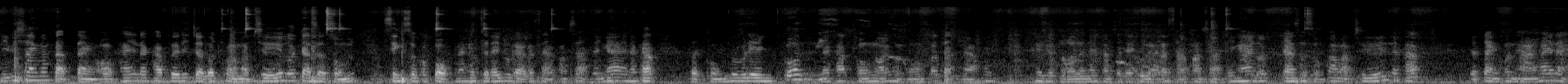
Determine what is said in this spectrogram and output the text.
นี่พี่ช่างต้องตัดแต่งออกให้นะครับ เพื่อที่จะลดความอับชื้นลดการสะสมสิ่งสกปรกนะครับ จะได้ดูแลรักษาความสะอาดได้ง่ายนะครับ ตัดขนบริเวณก้นนะครับท้องน้อยของน้องก็ตัดแล้วให้เรียบร้อยแล้วนะครับ จะได้ดูแลรักษาความสะอาดได้ง่าย ลดการสะสมความอับชื้นนะครับเดี๋ยวแต่งคนหางให้นะ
